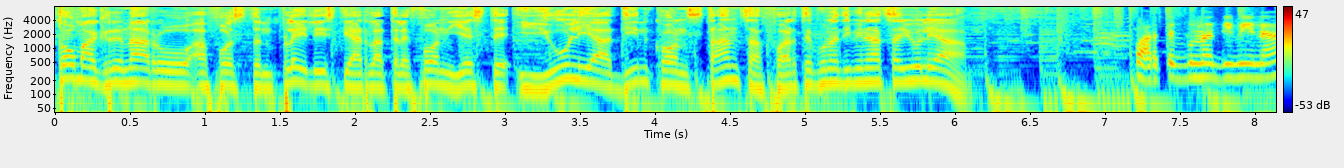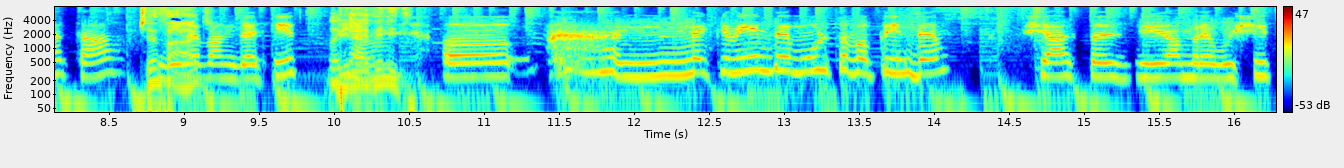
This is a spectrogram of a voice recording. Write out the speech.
Toma Grânaru a fost în playlist, iar la telefon este Iulia din Constanța. Foarte bună dimineața, Iulia! Foarte bună dimineața! Ce Bine faci? v-am găsit! Bine ai venit! Uh, ne chinuim de mult să vă prindem și astăzi am reușit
